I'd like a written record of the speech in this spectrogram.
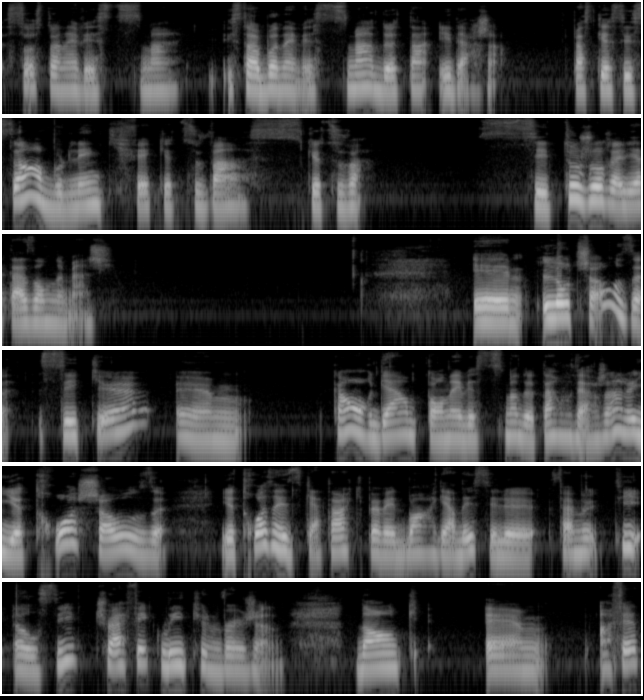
ça, c'est un investissement. C'est un bon investissement de temps et d'argent. Parce que c'est ça, en bout de ligne, qui fait que tu vends ce que tu vends. C'est toujours relié à ta zone de magie. Et l'autre chose, c'est que euh, quand on regarde ton investissement de temps ou d'argent, il y a trois choses, il y a trois indicateurs qui peuvent être bons à regarder. C'est le fameux TLC, Traffic Lead Conversion. Donc, euh, en fait,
